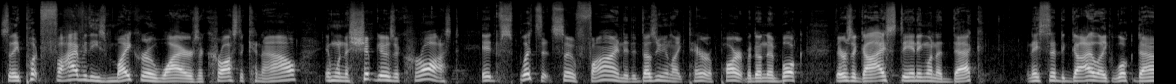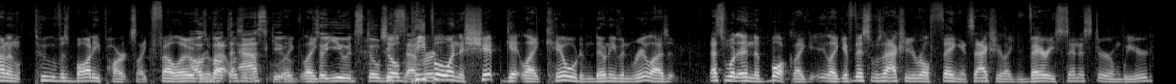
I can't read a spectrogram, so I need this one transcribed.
So they put five of these micro wires across the canal, and when the ship goes across, it splits it so fine that it doesn't even like tear apart. But in the book, there's a guy standing on a deck, and they said the guy like looked down and two of his body parts like fell over. I was about That to ask you. Like, like so you would still be so severed? people in the ship get like killed and don't even realize it. That's what in the book. Like like if this was actually a real thing, it's actually like very sinister and weird.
